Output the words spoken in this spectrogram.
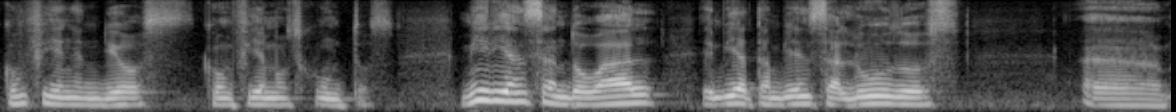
Confíen en Dios, confiemos juntos. Miriam Sandoval envía también saludos. Uh,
